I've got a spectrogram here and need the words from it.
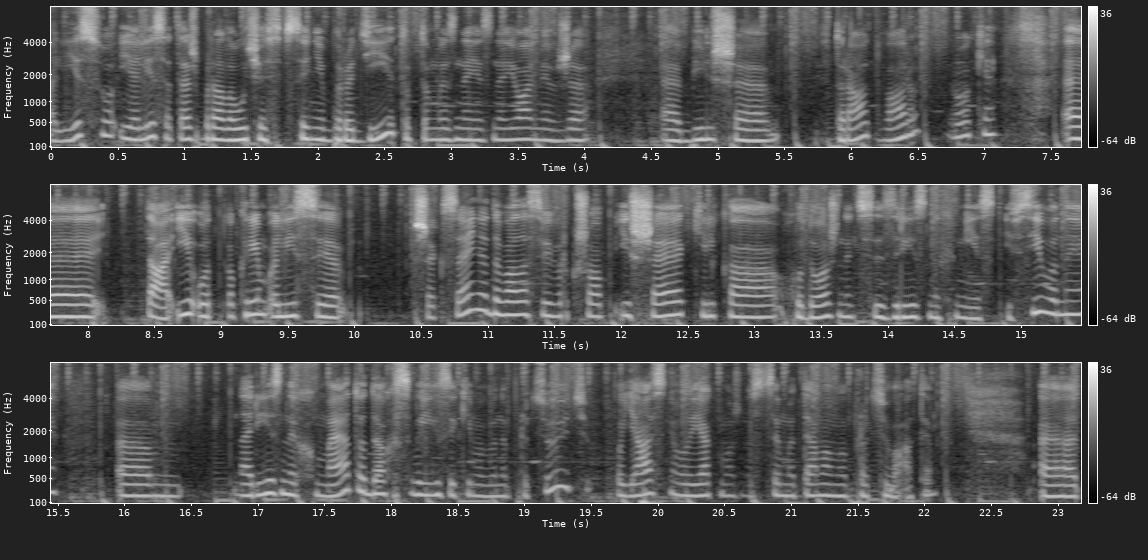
Алісу. І Аліса теж брала участь в синій бороді, тобто ми з нею знайомі вже більше півтора-два роки. Е, та, і от окрім Аліси, ще Ксеня давала свій воркшоп, і ще кілька художниць з різних міст. І всі вони ем, на різних методах своїх, з якими вони працюють, пояснювали, як можна з цими темами працювати. Е,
